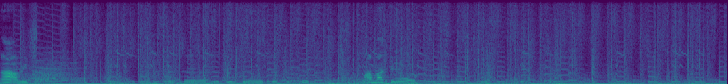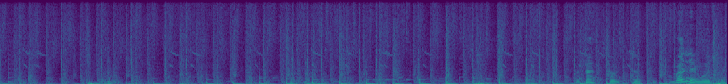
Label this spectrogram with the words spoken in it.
Ah, vita. Mamma che nuovo. Belle le musiche.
